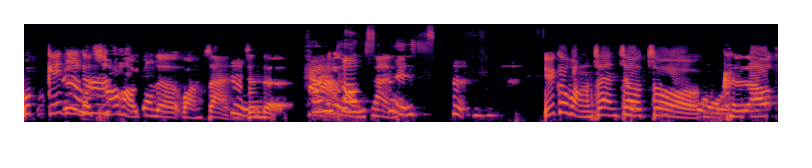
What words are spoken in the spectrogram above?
我给你一个超好用的网站，真的。它那个网站，有一个网站叫做 Cloud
